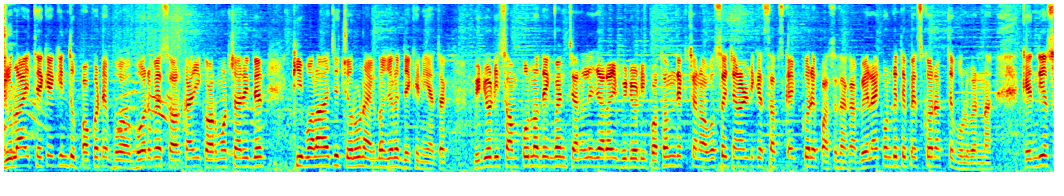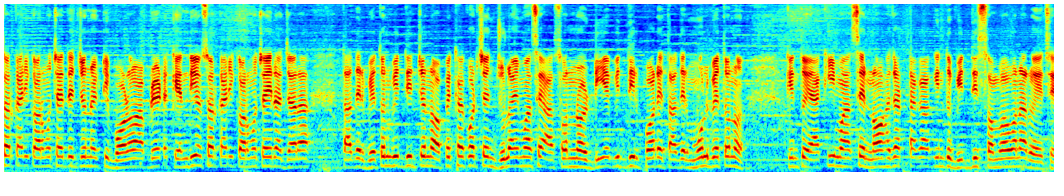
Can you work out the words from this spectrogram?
জুলাই থেকে কিন্তু পকেটে ভরবে সরকারি কর্মচারীদের। কি বলা হয়েছে চলুন এক নজরে দেখে নেওয়া যাক। ভিডিওটি সম্পূর্ণ দেখবেন। চ্যানেলে যারা এই ভিডিওটি প্রথম দেখছেন, অবশ্যই চ্যানেলটিকে সাবস্ক্রাইব করে পাশে থাকা বেল আইকনটিতে প্রেস করে রাখতে ভুলবেন না। কেন্দ্রীয় সরকারি কর্মচারীদের জন্য একটি বড় আপডেট, কেন্দ্রীয় সরকারি কর্মচারীরা যারা তাদের বেতন বৃদ্ধির জন্য অপেক্ষা করছেন, জুলাই মাসে আসন্ন ডিএ বৃদ্ধির পরে তাদের মূল বেতনও কিন্তু একই মাসে ন হাজার টাকা কিন্তু বৃদ্ধির সম্ভাবনা রয়েছে।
